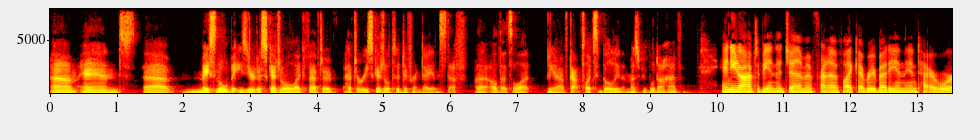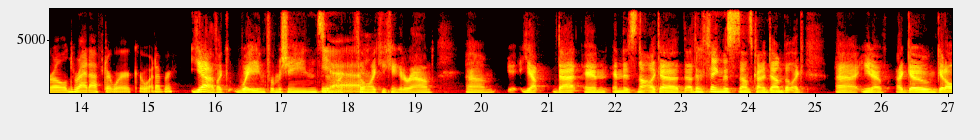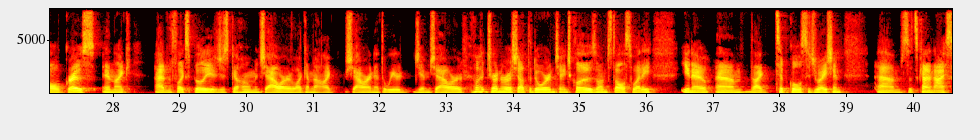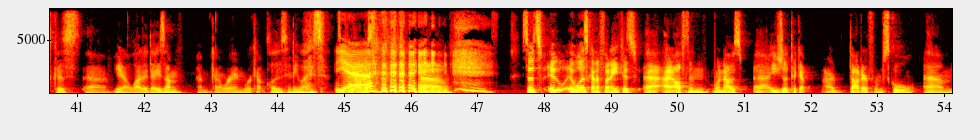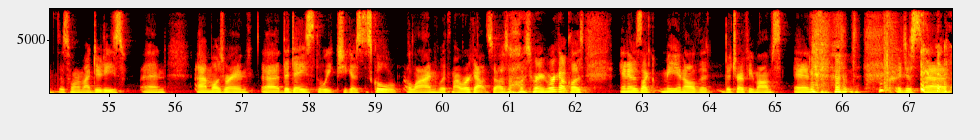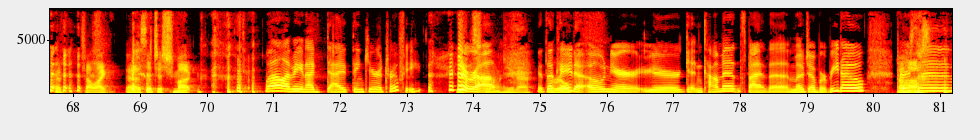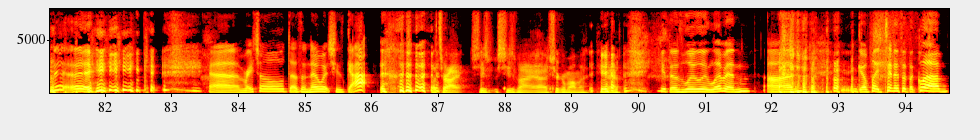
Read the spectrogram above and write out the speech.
um, and uh, makes it a little bit easier to schedule. Like if I have to have to reschedule to a different day and stuff, uh, all that's a lot. You know, I've got flexibility that most people don't have. And you don't have to be in the gym in front of like everybody in the entire world right after work or whatever. Yeah, like waiting for machines and yeah. like feeling like you can't get around. Um, yep, that and and it's not like a the other thing. This sounds kind of dumb, but like, uh, you know, I go and get all gross and like I have the flexibility to just go home and shower. Like I'm not like showering at the weird gym shower, like trying to rush out the door and change clothes while I'm still sweaty. You know, um, like typical situation. Um, so it's kind of nice because uh, you know a lot of days I'm I'm kind of wearing workout clothes anyways. yeah. um, so it's it, it was kind of funny because uh, I often when I was uh, I usually pick up our daughter from school. Um, that's one of my duties, and I'm always wearing uh, the days the week she goes to school align with my workout. So I was always wearing workout clothes, and it was like me and all the the trophy moms, and it just uh, felt like uh, such a schmuck. well, I mean, I I think you're a trophy, yes, Rob. Well, you know, it's okay real... to own your you're getting comments by the Mojo Burrito person. Uh-huh. um, Rachel doesn't know what she's got. That's right. She's she's my uh, sugar mama. You, yeah. you get those Lululemon on. go play tennis at the club.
